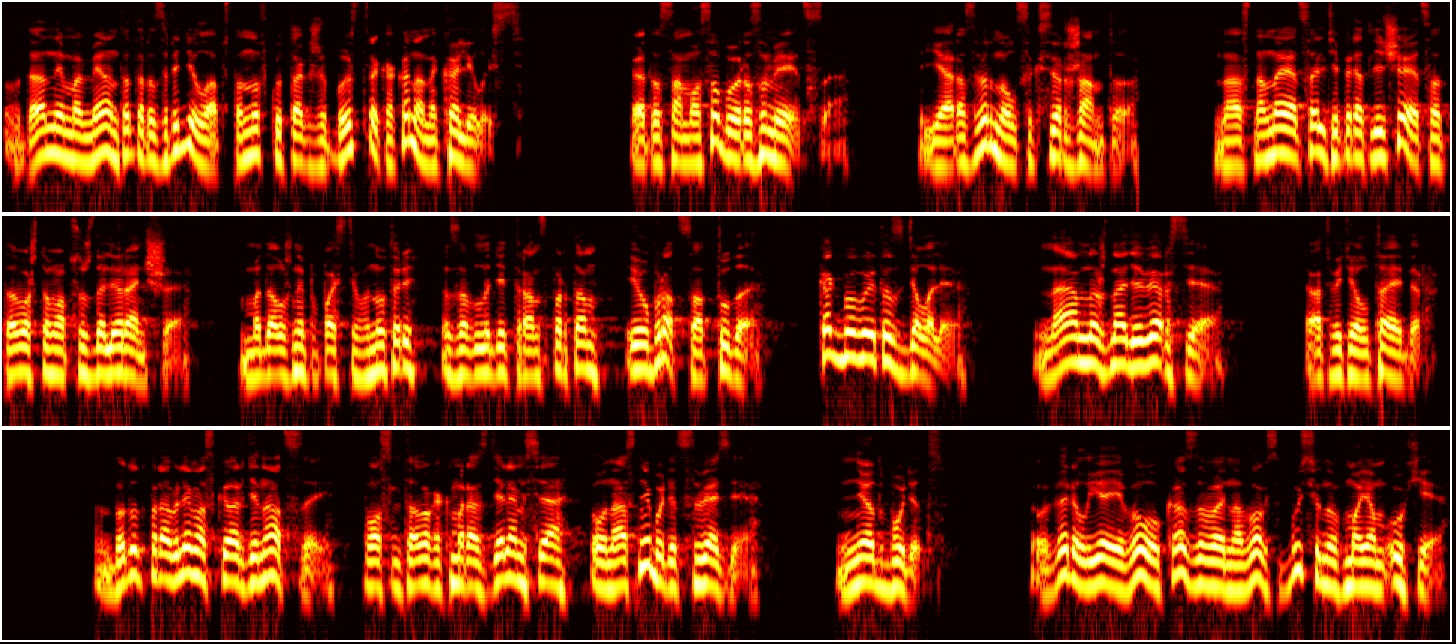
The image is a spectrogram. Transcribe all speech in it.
В данный момент это разрядило обстановку так же быстро, как она накалилась. «Это само собой разумеется». Я развернулся к сержанту. «Но основная цель теперь отличается от того, что мы обсуждали раньше. Мы должны попасть внутрь, завладеть транспортом и убраться оттуда. Как бы вы это сделали? Нам нужна диверсия, ответил Тайбер. Будут проблемы с координацией. После того, как мы разделимся, у нас не будет связи. Нет, будет. Уверил я его, указывая на вокс-бусину в моем ухе.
